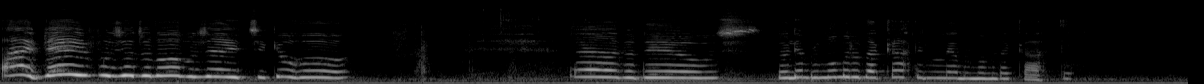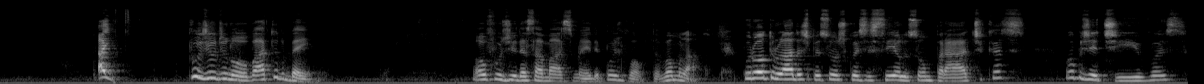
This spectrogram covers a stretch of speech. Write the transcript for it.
Ai, veio, fugiu de novo, gente. Que horror. Ai, meu Deus. Eu lembro o número da carta e não lembro o nome da carta. Ai, fugiu de novo. Ah, tudo bem. Vou fugir dessa máxima aí, depois volta. Vamos lá. Por outro lado, as pessoas com esse selo são práticas, objetivas,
